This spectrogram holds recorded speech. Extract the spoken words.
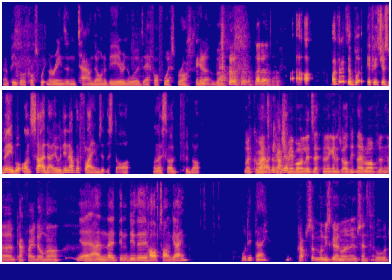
you know people across Wick Marines and town don't want to be hearing the words "f off West Brom," you know. But I don't. I, I don't know if the if it's just me, but on Saturday we didn't have the flames at the start, unless I forgot. Well, come no, out to Kashmir had... by Led Zeppelin again as well, didn't they? Rather than um, Cafe Del Mar. Yeah, and they didn't do the halftime game. What did they? Perhaps some money's going on a new centre forward,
